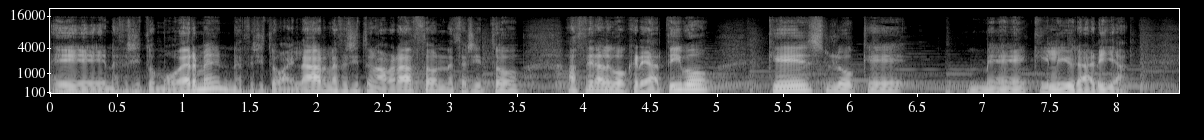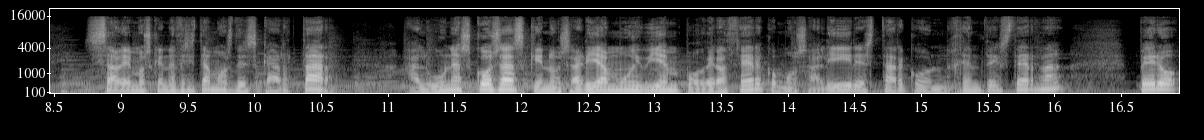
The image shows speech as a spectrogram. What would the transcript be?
Eh, necesito moverme, necesito bailar, necesito un abrazo, necesito hacer algo creativo, qué es lo que me equilibraría. Sabemos que necesitamos descartar algunas cosas que nos haría muy bien poder hacer, como salir, estar con gente externa, pero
